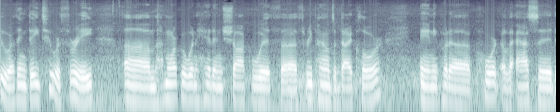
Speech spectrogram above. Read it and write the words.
I think day two or three, um, Marco went ahead and shocked with uh, three pounds of dichlor and he put a quart of acid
